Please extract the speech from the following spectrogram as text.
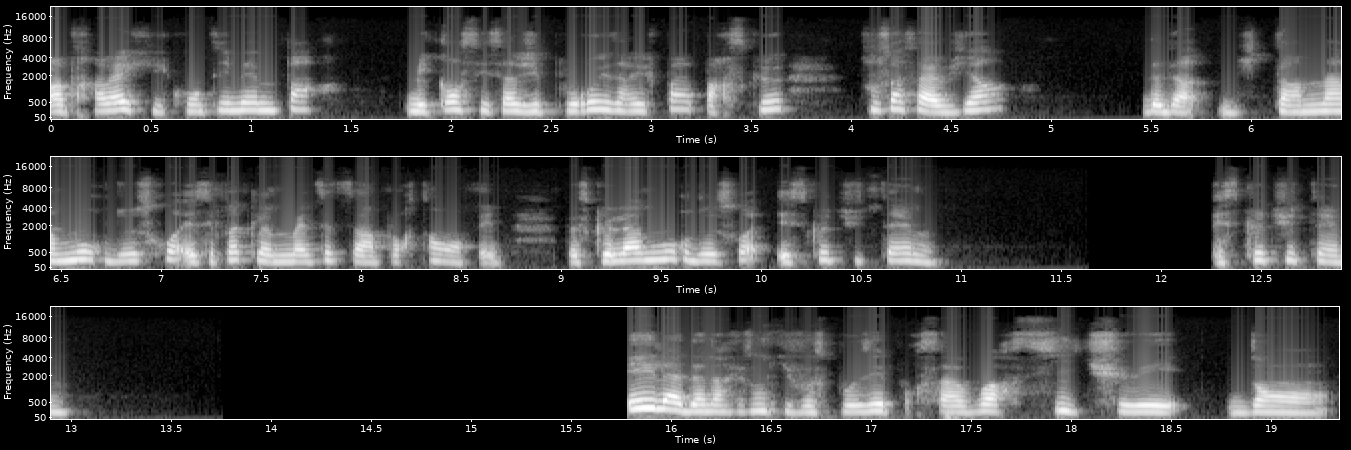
un travail qui comptait même pas. Mais quand il s'agit pour eux, ils n'arrivent pas parce que tout ça, ça vient d'un amour de soi. Et c'est pas que le mindset, c'est important, en fait. Parce que l'amour de soi, est-ce que tu t'aimes? Est-ce que tu t'aimes? Et la dernière question qu'il faut se poser pour savoir si tu es dans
